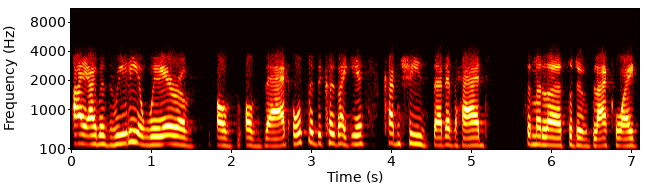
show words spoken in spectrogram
I, I was really aware of, of, of that. Also because I guess countries that have had similar sort of black white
